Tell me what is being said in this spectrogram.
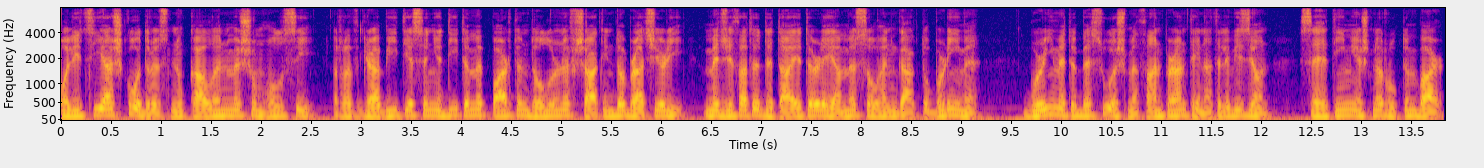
Policia e Shkodrës nuk ka dhënë më shumë hollësi, rreth grabitjes së një dite më parë të ndodhur në fshatin Dobraç i Ri, megjithatë detaje të reja mësohen nga këto burime. Burime të besueshme thanë për Antena Televizion se hetimi është në rrugë të mbarë,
